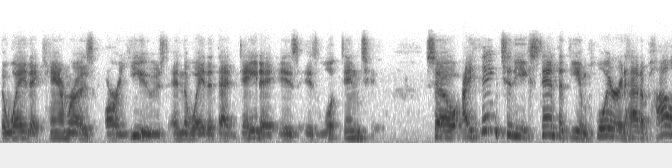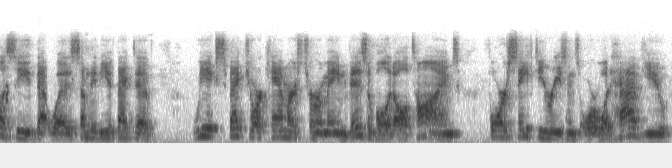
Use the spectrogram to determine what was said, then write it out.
the way that cameras are used and the way that that data is is looked into. So I think to the extent that the employer had had a policy that was something to the effect of, we expect your cameras to remain visible at all times for safety reasons or what have you,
